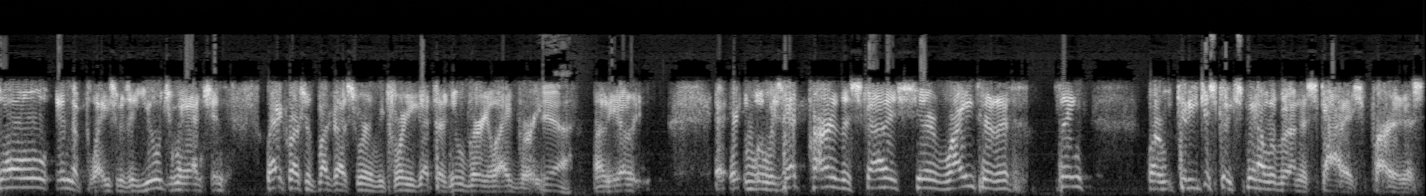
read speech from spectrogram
soul in the place. It was a huge mansion right across from Bughouse Square before you got to Newberry Library. Yeah. On the other. Was that part of the Scottish uh, Rite of the thing? Or could he just expand a little bit on the Scottish part of this?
